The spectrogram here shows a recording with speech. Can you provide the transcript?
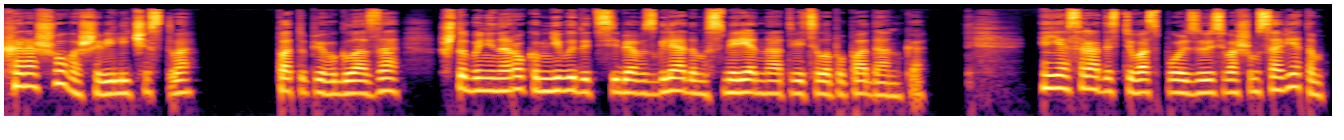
«Хорошо, Ваше Величество», Потупив глаза, чтобы ненароком не выдать себя взглядом, смиренно ответила попаданка. «Я с радостью воспользуюсь вашим советом,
